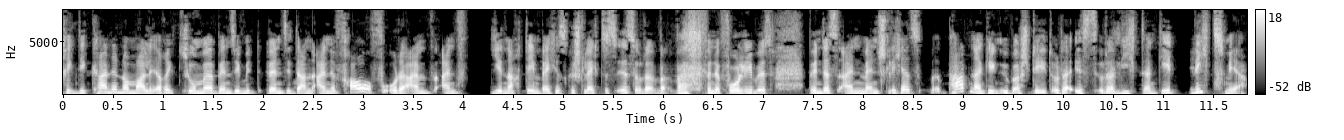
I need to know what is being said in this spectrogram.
kriegen die keine normale Erektion mehr, wenn sie mit, wenn sie dann eine Frau oder ein, ein je nachdem, welches Geschlecht es ist oder was für eine Vorliebe ist, wenn das ein menschlicher Partner gegenübersteht oder ist oder liegt, dann geht nichts mehr.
